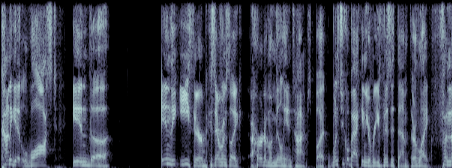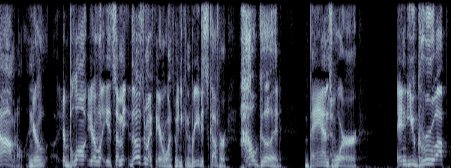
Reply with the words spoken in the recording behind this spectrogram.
kind of get lost in the in the ether because everyone's like heard them a million times. But once you go back and you revisit them, they're like phenomenal, and you're you're blown. You're like it's ama- those are my favorite ones when you can rediscover how good bands were and you grew up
